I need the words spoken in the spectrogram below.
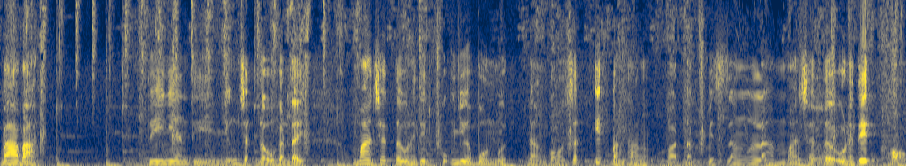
ba bàn. Tuy nhiên thì những trận đấu gần đây Manchester United cũng như Bournemouth đang có rất ít bàn thắng và đặc biệt rằng là Manchester United họ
